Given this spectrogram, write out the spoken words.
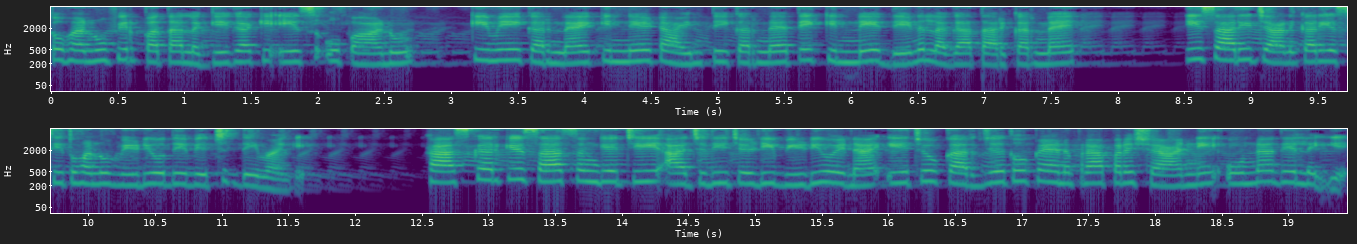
ਤੁਹਾਨੂੰ ਫਿਰ ਪਤਾ ਲੱਗੇਗਾ ਕਿ ਇਸ ਉਪਾਅ ਨੂੰ ਕਿਵੇਂ ਕਰਨਾ ਹੈ, ਕਿੰਨੇ ਟਾਈਮ ਤੇ ਕਰਨਾ ਹੈ ਤੇ ਕਿੰਨੇ ਦਿਨ ਲਗਾਤਾਰ ਕਰਨਾ ਹੈ। ਇਹ ਸਾਰੀ ਜਾਣਕਾਰੀ ਅਸੀਂ ਤੁਹਾਨੂੰ ਵੀਡੀਓ ਦੇ ਵਿੱਚ ਦੇਵਾਂਗੇ। ਖਾਸ ਕਰਕੇ ਸਾਧ ਸੰਗਤ ਜੀ, ਅੱਜ ਦੀ ਜਿਹੜੀ ਵੀਡੀਓ ਹੈ ਨਾ, ਇਹ ਜੋ ਕਰਜ਼ੇ ਤੋਂ ਭੈਣ ਭਰਾ ਪਰੇਸ਼ਾਨ ਨੇ, ਉਹਨਾਂ ਦੇ ਲਈ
